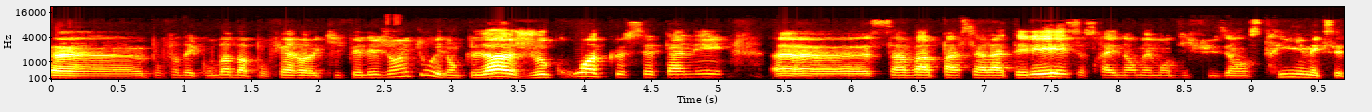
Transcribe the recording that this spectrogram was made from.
euh, pour faire des combats, bah, pour faire euh, kiffer les gens et tout. Et donc là, je crois que cette année, euh, ça va passer à la télé, ça sera énormément diffusé en stream, etc.,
